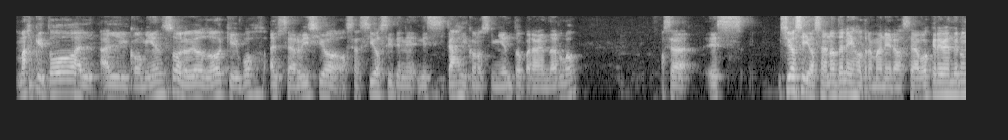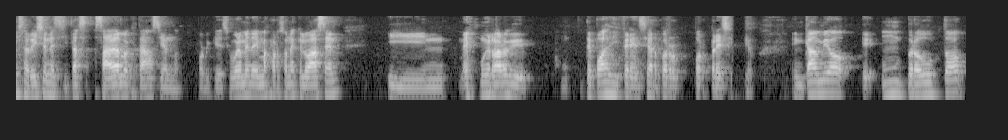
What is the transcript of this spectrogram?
más que todo al, al, comienzo lo veo yo que vos al servicio, o sea, sí o sí necesitas el conocimiento para venderlo. O sea, es, Sí o sí, o sea, no tenés otra manera. O sea, vos querés vender un servicio, necesitas saber lo que estás haciendo, porque seguramente hay más personas que lo hacen y es muy raro que te puedas diferenciar por, por precio. En cambio, eh, un producto,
